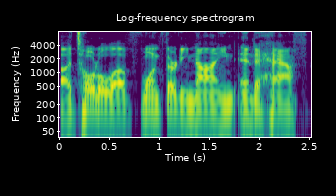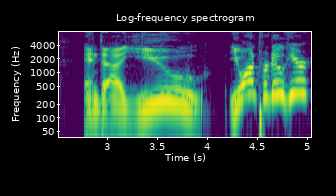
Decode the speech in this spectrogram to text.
a total of one thirty nine and a half. And uh, you you on Purdue here?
